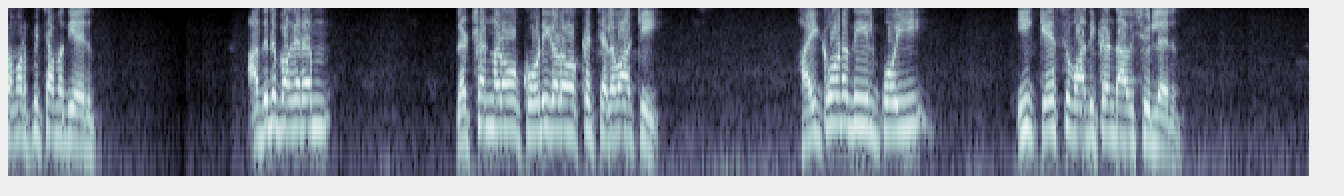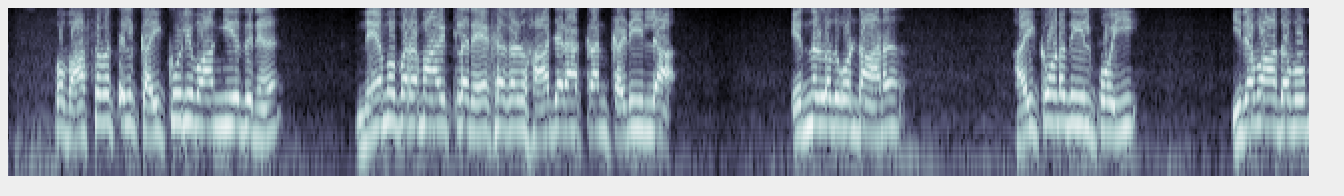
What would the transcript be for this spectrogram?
സമർപ്പിച്ചാൽ മതിയായിരുന്നു. അതിനു പകരം ലക്ഷങ്ങളോ കോടികളോ ഒക്കെ ചെലവാക്കി ഹൈക്കോടതിയിൽ പോയി ഈ കേസ് വാദിക്കേണ്ട ആവശ്യമില്ലായിരുന്നു. ഇപ്പോൾ വാസ്തവത്തിൽ കൈക്കൂലി വാങ്ങിയതിന് നിയമപരമായിട്ടുള്ള രേഖകൾ ഹാജരാക്കാൻ കഴിയില്ല എന്നുള്ളത് കൊണ്ടാണ് ഹൈക്കോടതിയിൽ പോയി ഇരവാദവും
